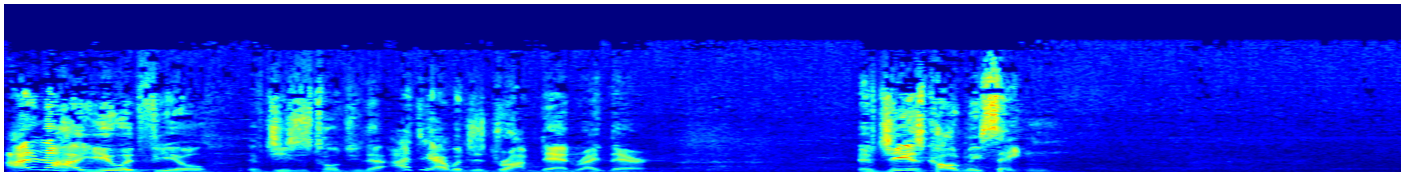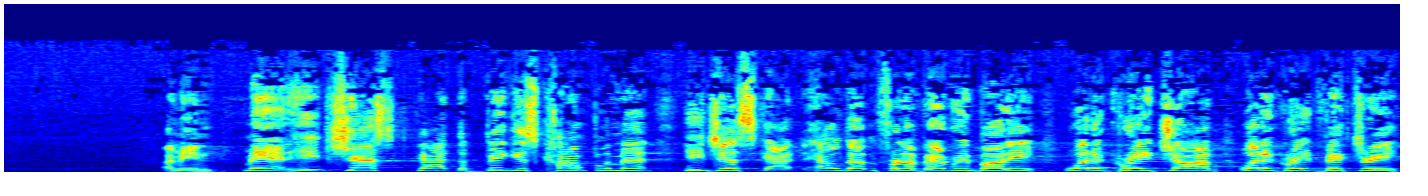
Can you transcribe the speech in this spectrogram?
I don't know how you would feel if Jesus told you that. I think I would just drop dead right there. If Jesus called me Satan. I mean, man, he just got the biggest compliment. He just got held up in front of everybody. What a great job. What a great victory.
